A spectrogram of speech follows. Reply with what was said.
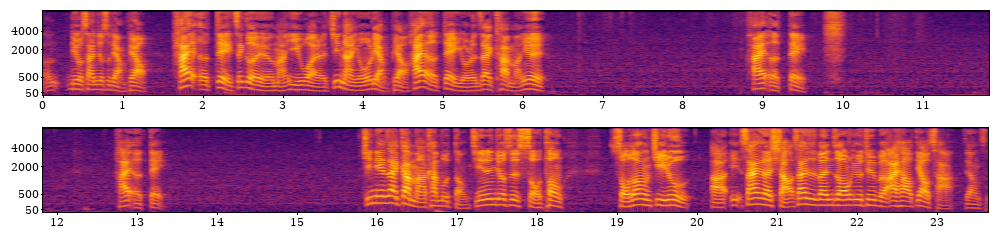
嗯，六三就是两票。，High a day 这个也蛮意外的，竟然有两票。，High a day 有人在看吗？因为 High a day。Hi a day，今天在干嘛？看不懂。今天就是手动手动记录啊，一三个小三十分钟 YouTube 爱好调查这样子。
